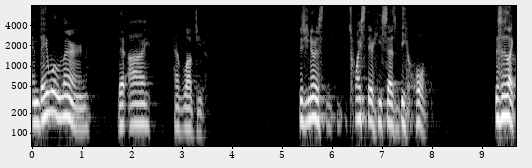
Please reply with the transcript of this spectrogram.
and they will learn that I have loved you. Did you notice twice there he says, Behold? This is like,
